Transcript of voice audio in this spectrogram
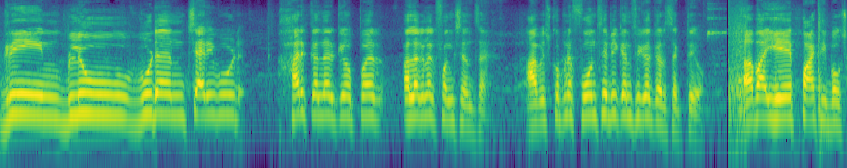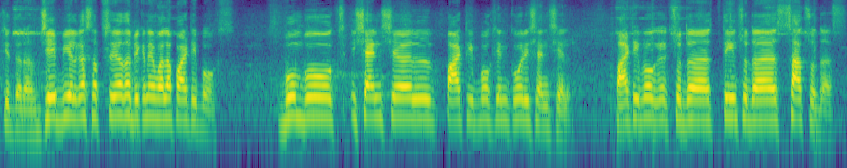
Green blue wooden cherry wood हर कलर के ऊपर अलग अलग फ़ंक्शंस हैं। आप इसको अपने फ़ोन से भी कन्फिगर कर सकते हो। अब आइए पार्टी बॉक्स की तरफ़। JBL का सबसे ज़्यादा बिकने वाला party box boom box essential party box encore essential party box एक सौ दस, तीन सौ दस, सात सौ दस।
